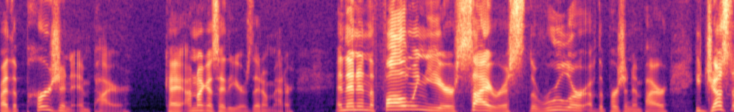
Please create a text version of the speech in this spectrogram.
by the Persian Empire. Okay, I'm not going to say the years, they don't matter. And then in the following year, Cyrus, the ruler of the Persian Empire, he just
